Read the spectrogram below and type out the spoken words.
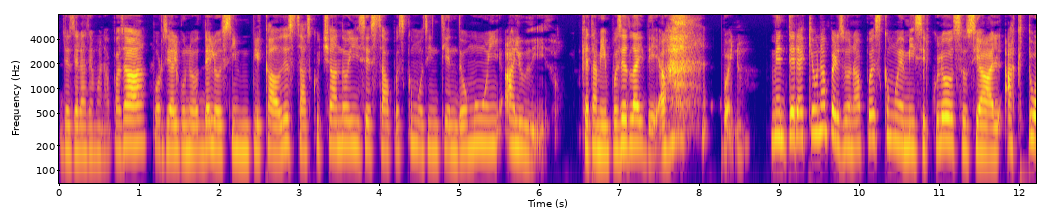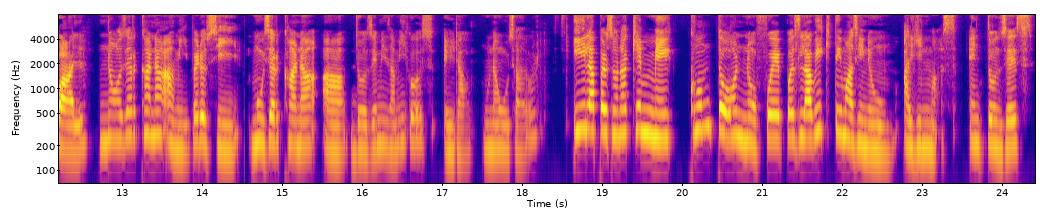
desde la semana pasada, por si alguno de los implicados está escuchando y se está pues como sintiendo muy aludido, que también pues es la idea. bueno, me enteré que una persona pues como de mi círculo social actual, no cercana a mí, pero sí muy cercana a dos de mis amigos, era un abusador. Y la persona que me contó no fue pues la víctima, sino alguien más. Entonces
